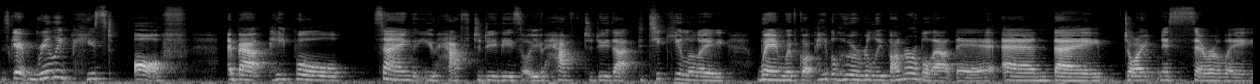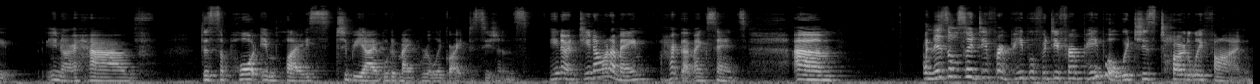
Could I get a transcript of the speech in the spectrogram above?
just get really pissed off about people saying that you have to do this or you have to do that, particularly when we've got people who are really vulnerable out there and they don't necessarily, you know, have the support in place to be able to make really great decisions. You know, do you know what I mean? I hope that makes sense. Um, and there's also different people for different people, which is totally fine,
